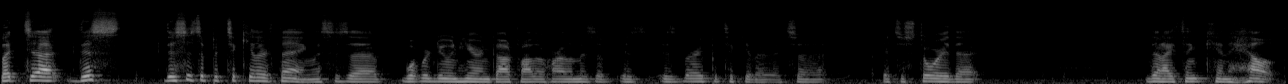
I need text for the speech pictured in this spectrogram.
but uh, this this is a particular thing. This is a what we're doing here in Godfather of Harlem is a is is very particular. It's a it's a story that that I think can help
